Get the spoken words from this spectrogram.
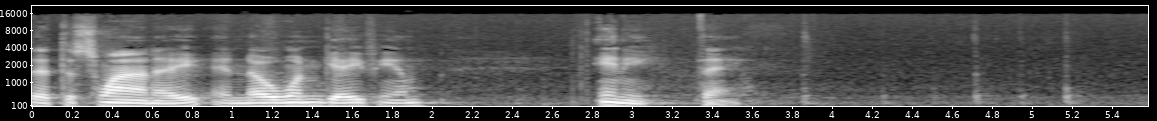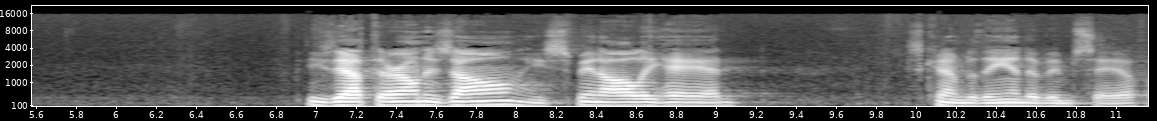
that the swine ate, and no one gave him anything. He's out there on his own. He spent all he had. He's come to the end of himself.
